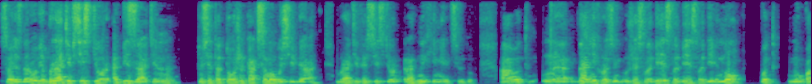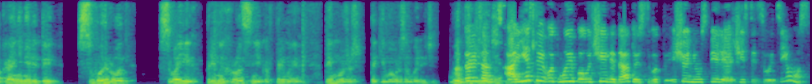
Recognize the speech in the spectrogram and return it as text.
свое здоровье, братьев, сестер обязательно, то есть это тоже как самого себя, братьев и сестер, родных имеется в виду. А вот э, дальних родственников уже слабее, слабее, слабее. Но вот, ну, по крайней мере, ты свой род, своих прямых родственников, прямых, ты можешь таким образом вылечить. Вот Антон Александрович, а если вот мы получили, да, то есть вот еще не успели очистить свой тимус,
